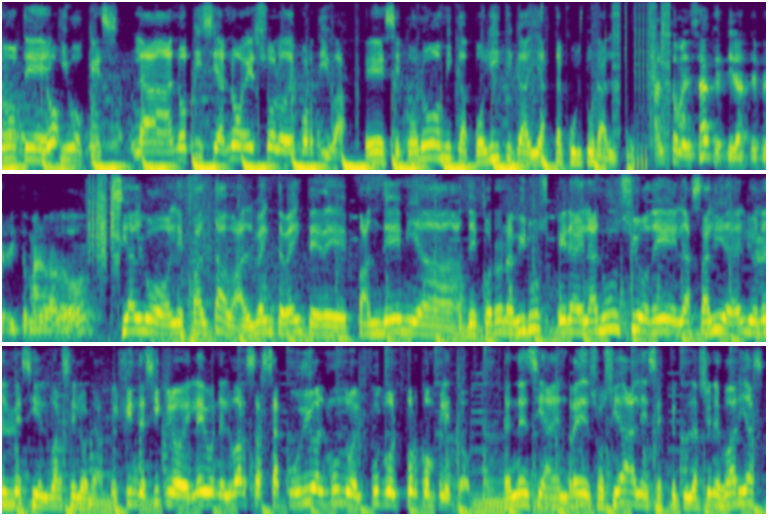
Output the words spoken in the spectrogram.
No, no te equivoques. La noticia no es solo deportiva, es económica, política y hasta cultural. Alto mensaje tiraste, perrito malvado. Si algo le faltaba al 2020 de pandemia de coronavirus, era el anuncio de la salida de Lionel Messi del Barcelona. El fin de ciclo de Leo en el Barça sacudió al mundo del fútbol por completo. Tendencia en redes sociales, especulaciones varias,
